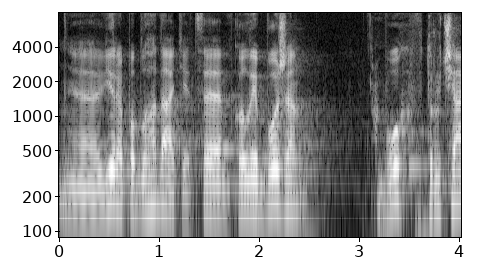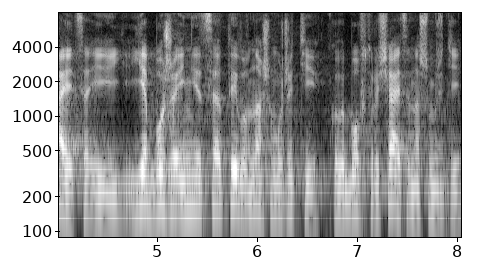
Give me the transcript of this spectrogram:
е, віра по благодаті. Це коли Божа, Бог втручається і є Божа ініціатива в нашому житті, коли Бог втручається в нашому житті.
